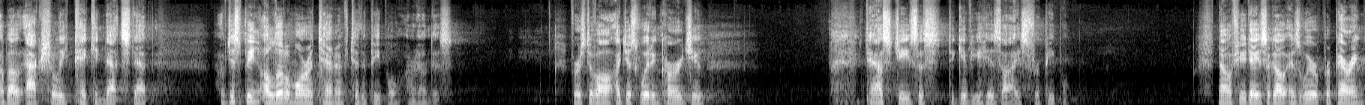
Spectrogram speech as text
about actually taking that step of just being a little more attentive to the people around us. First of all, I just would encourage you to ask Jesus to give you his eyes for people. Now, a few days ago, as we were preparing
